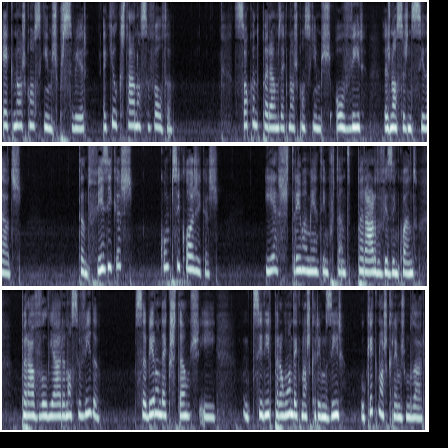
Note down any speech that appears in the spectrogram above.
é que nós conseguimos perceber aquilo que está à nossa volta. Só quando paramos é que nós conseguimos ouvir as nossas necessidades, tanto físicas como psicológicas. E é extremamente importante parar de vez em quando para avaliar a nossa vida, saber onde é que estamos e decidir para onde é que nós queremos ir, o que é que nós queremos mudar,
